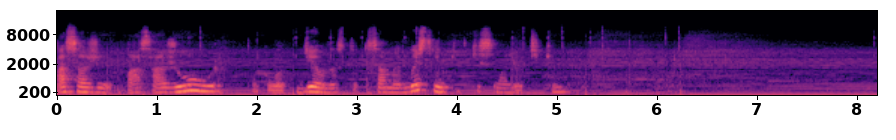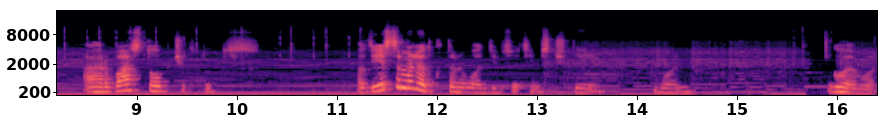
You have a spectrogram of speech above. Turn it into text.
Пассажир, пассажир. Так вот, где у нас тут самые быстренькие такие самолетики? Airbus топчик тут. Вот есть самолет, который вот 974. Больно. Ой, вот.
